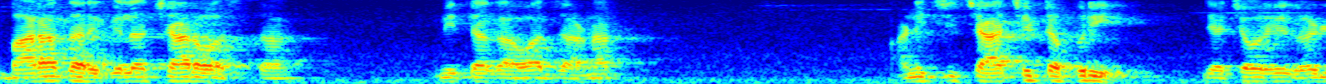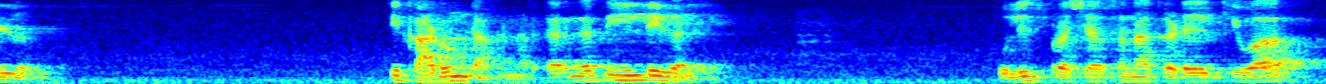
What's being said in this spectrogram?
बारा तारखेला चार वाजता मी त्या गावात जाणार. आणि जी चहाची टपरी ज्याच्यावर हे घडलं ती काढून टाकणार. कारण का ती इलिगल आहे. पोलीस प्रशासनाकडे किंवा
